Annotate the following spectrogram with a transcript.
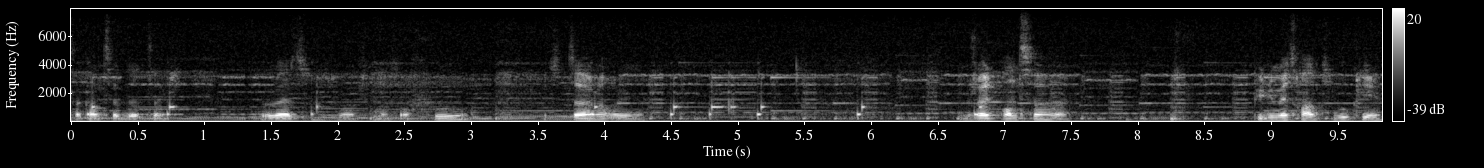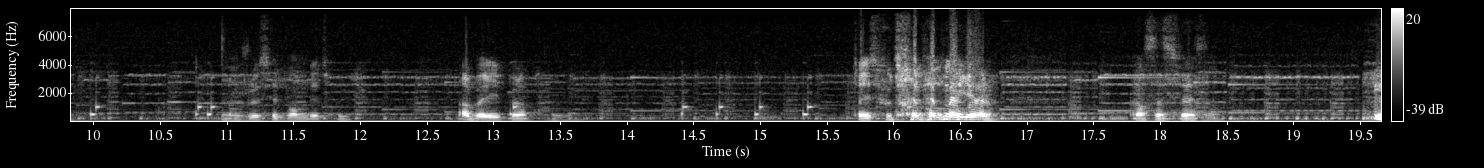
57 d'attaque. Là, on s'en fout. Cristal, ruine. J'allais prendre ça, ouais. Puis lui mettre un petit bouclier. Donc je vais essayer de vendre des trucs. Ah bah il est pas là. Putain, il se foutrait pas de ma gueule. Comment ça se fait ça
